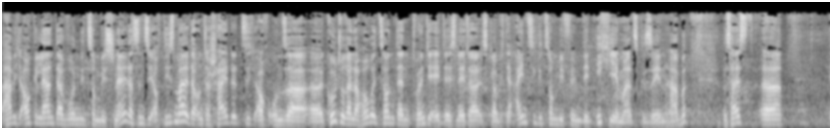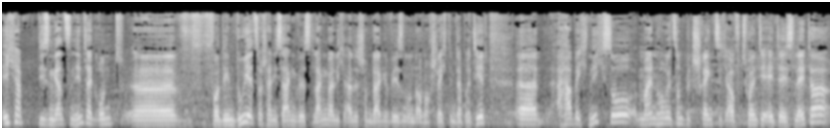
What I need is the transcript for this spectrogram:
habe ich auch gelernt, da wurden die Zombies schnell. Das sind sie auch diesmal. Da unterscheidet sich auch unser äh, kultureller Horizont, denn 28 Days Later ist glaube ich der einzige Zombie-Film, den ich jemals gesehen habe. Das heißt äh, ich habe diesen ganzen Hintergrund, äh, vor dem du jetzt wahrscheinlich sagen wirst, langweilig alles schon da gewesen und auch noch schlecht interpretiert, äh, habe ich nicht so. Mein Horizont beschränkt sich auf 28 Days Later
